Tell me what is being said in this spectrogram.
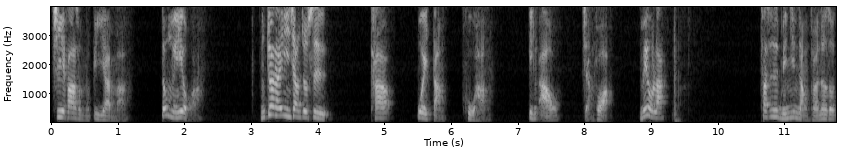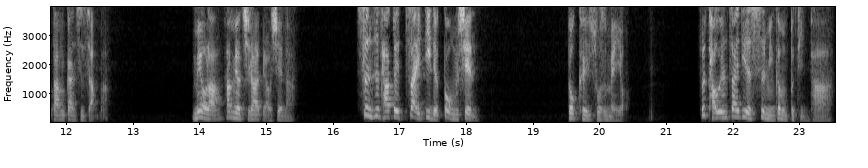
揭发什么弊案吗？都没有啊！你对他印象就是他为党护航、硬凹讲话，没有啦。他是民进党团那时候当干事长嘛，没有啦，他没有其他的表现啊，甚至他对在地的贡献都可以说是没有。所以桃园在地的市民根本不挺他，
